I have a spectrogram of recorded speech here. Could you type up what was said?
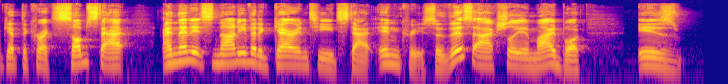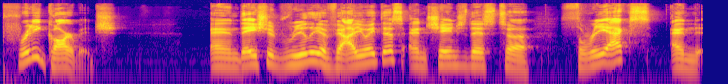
get the correct substat, and then it's not even a guaranteed stat increase. So this actually, in my book, is pretty garbage. And they should really evaluate this and change this to 3x and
